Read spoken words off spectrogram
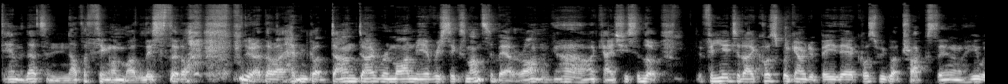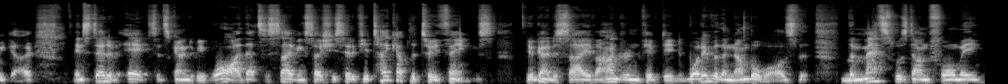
damn it, that's another thing on my list that I, you know, that I hadn't got done. Don't remind me every six months about it, right? I'm going, oh, okay. She said, look, for you today, of course we're going to be there. Of course we've got trucks there. Oh, here we go. Instead of X, it's going to be Y. That's a saving. So she said, if you take up the two things, you're going to save 150, whatever the number was. The, the mm. maths was done for me.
